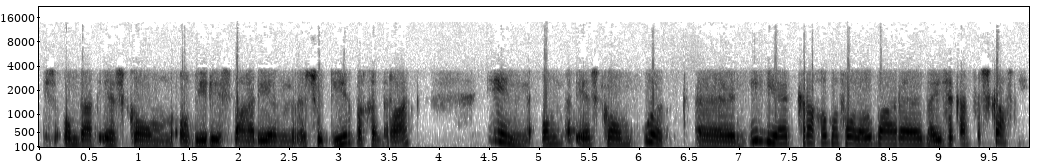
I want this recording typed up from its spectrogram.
is omdat Eskom op hierdie stadium so duur begin raak en omdat Eskom ook uh nie meer krag op 'n volhoubare wyse kan verskaf nie.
